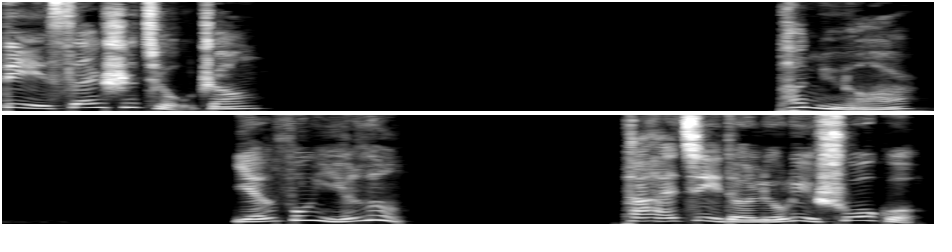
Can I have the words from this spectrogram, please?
第三十九章，他女儿。严峰一愣，他还记得刘丽说过，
